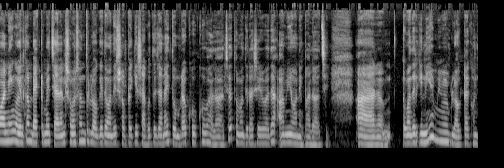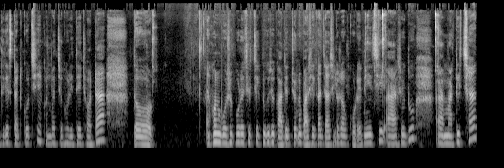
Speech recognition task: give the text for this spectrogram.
Morning, welcome back to my channel সমাশান্ত লগে তোমাদের সবাইকে স্বাগত জানাই। তোমরা খুব খুব ভালো আছো, তোমাদের আশীর্বাদে আমিও অনেক ভালো আছি। আর তোমাদেরকে নিয়ে আমি আমার ব্লগটা এখন থেকে স্টার্ট করছি। এখন বাচ্চা ঘড়িতে ছটা, তো এখন বসে পড়েছে একটু কিছু কাজের জন্য। বাসি কাজ যা ছিল সব করে নিয়েছি। আর শুধু মাটির ছাদ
